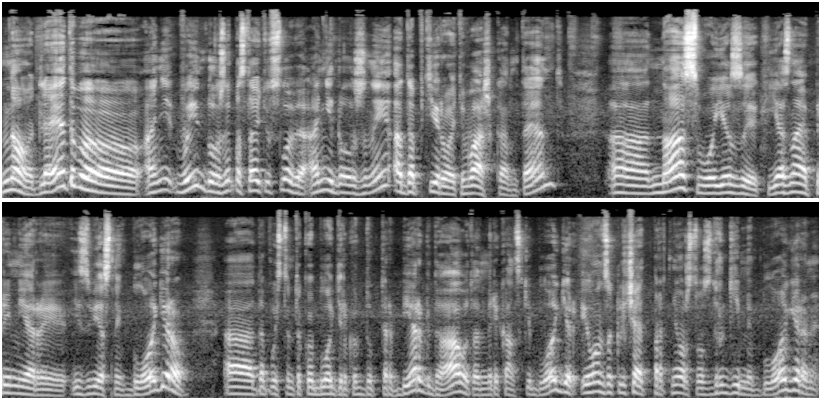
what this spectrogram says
Но для этого они, вы им должны поставить условия. Они должны адаптировать ваш контент э, на свой язык. Я знаю примеры известных блогеров, э, допустим, такой блогер, как доктор Берг, да, вот американский блогер, и он заключает партнерство с другими блогерами,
